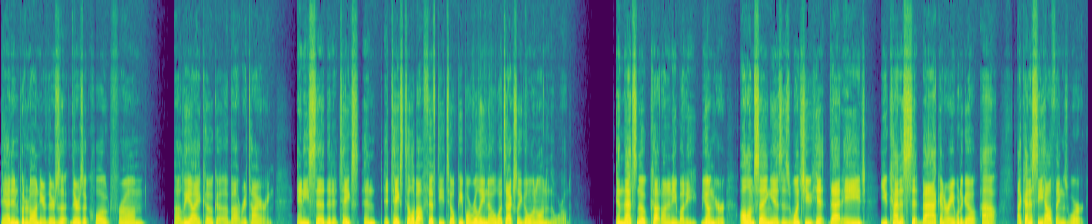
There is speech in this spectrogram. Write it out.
I didn't put it on here. There's a there's a quote from uh, Lee Iacocca about retiring, and he said that it takes and it takes till about 50 till people really know what's actually going on in the world. And that's no cut on anybody younger. All I'm saying is, is once you hit that age, you kind of sit back and are able to go, oh, I kind of see how things work.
